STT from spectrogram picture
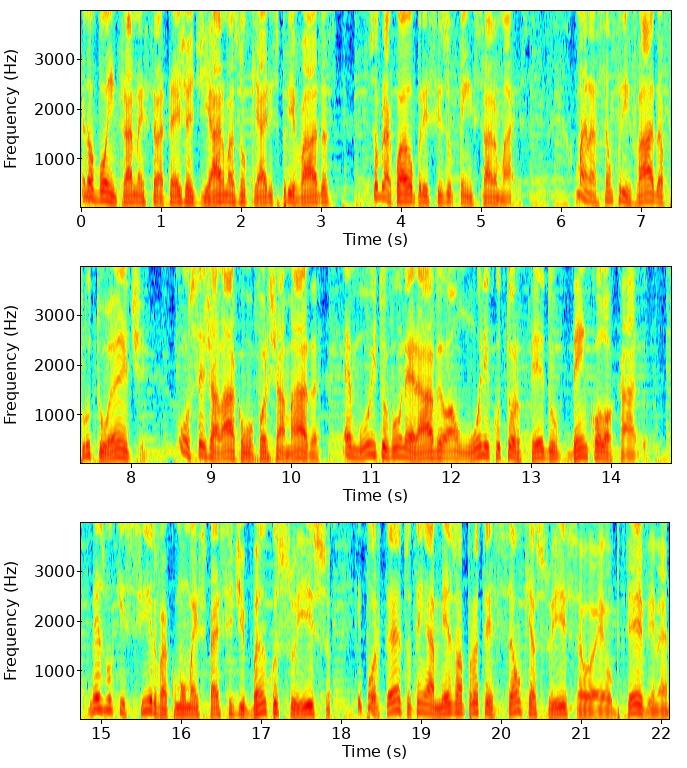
eu não vou entrar na estratégia de armas nucleares privadas, sobre a qual eu preciso pensar mais. Uma nação privada flutuante, ou seja lá como for chamada, é muito vulnerável a um único torpedo bem colocado. Mesmo que sirva como uma espécie de banco suíço e, portanto, tenha a mesma proteção que a Suíça é, obteve, né?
